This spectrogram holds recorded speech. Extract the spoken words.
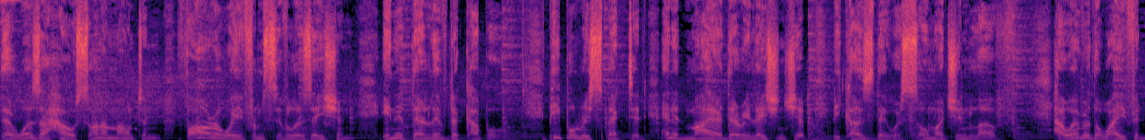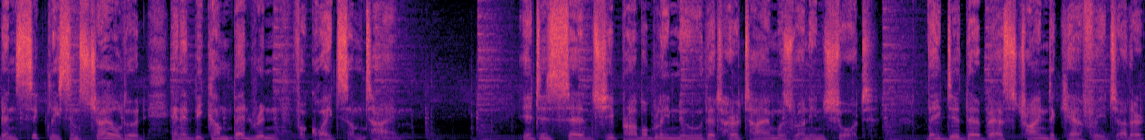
There was a house on a mountain, far away from civilization. In it, there lived a couple. People respected and admired their relationship because they were so much in love. However, the wife had been sickly since childhood and had become bedridden for quite some time. It is said she probably knew that her time was running short. They did their best trying to care for each other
